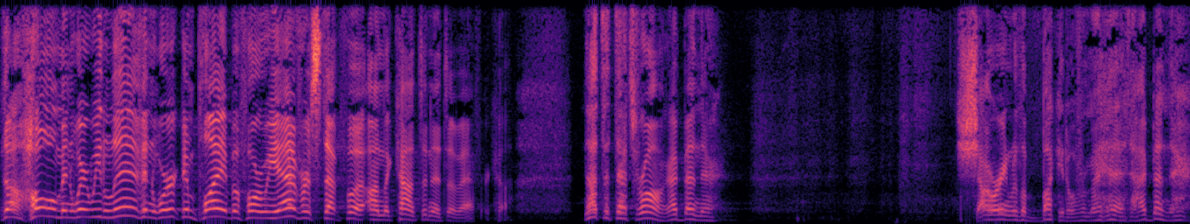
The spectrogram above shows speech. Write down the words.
the home and where we live and work and play before we ever step foot on the continent of Africa. Not that that's wrong, I've been there. Showering with a bucket over my head, I've been there.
